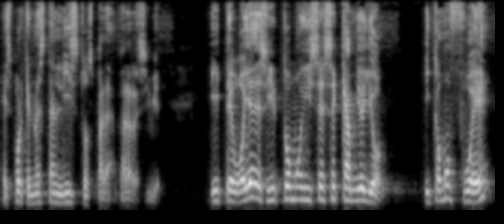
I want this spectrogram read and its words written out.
Es porque no están listos para, para recibir. Y te voy a decir cómo hice ese cambio yo. Y cómo fue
